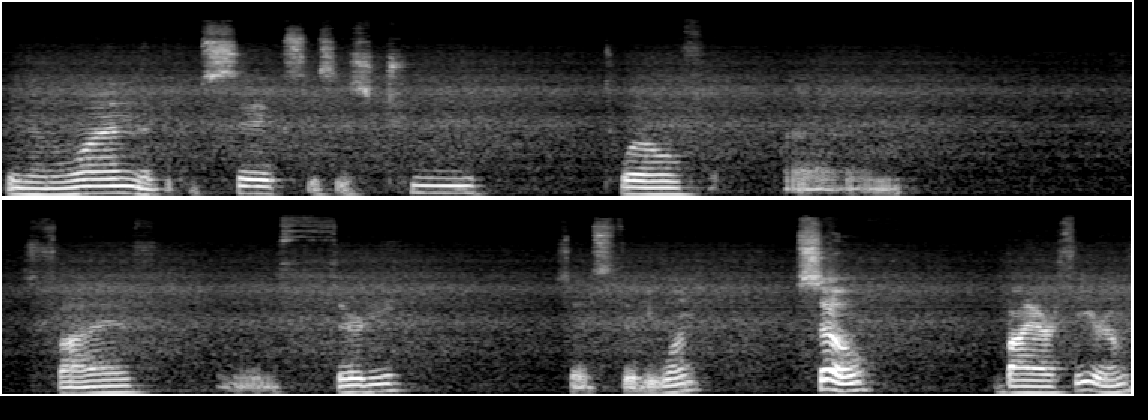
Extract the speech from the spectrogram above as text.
Bring down the 1, that becomes 6, this is 2, 12, um, 5, and 30, so it's 31. So, by our theorem,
